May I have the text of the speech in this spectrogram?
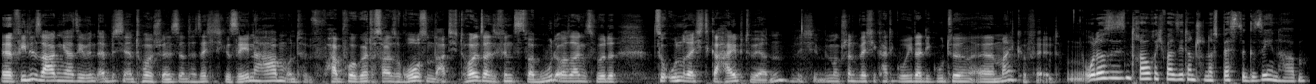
Äh, viele sagen ja, sie sind ein bisschen enttäuscht, wenn sie es dann tatsächlich gesehen haben und haben vorher gehört, das soll so groß und artig toll sein. Sie finden es zwar gut, aber sagen, es würde zu Unrecht gehypt werden. Ich bin mal gespannt, welche Kategorie da die gute äh, Maike fällt. Oder sie sind traurig, weil sie dann schon das Beste gesehen haben.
